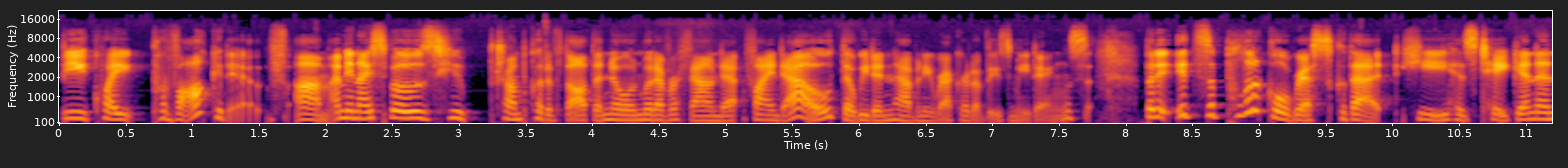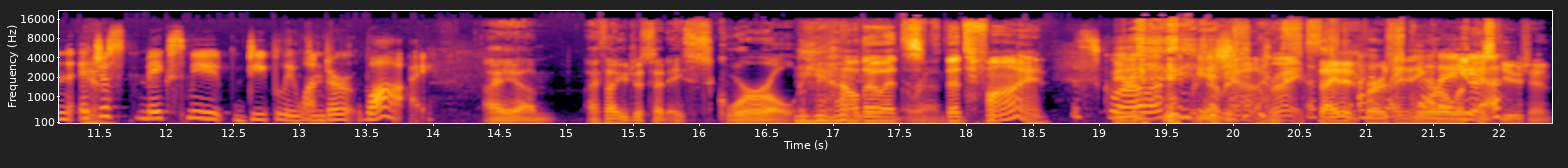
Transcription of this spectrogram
be quite provocative. Um, I mean, I suppose he, Trump could have thought that no one would ever found out, find out that we didn't have any record of these meetings. But it, it's a political risk that he has taken, and it yeah. just makes me deeply wonder why. I um I thought you just said a squirrel. Yeah, although that's around. that's fine. A squirrel of confusion. yeah, right. Excited for a squirrel of confusion.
